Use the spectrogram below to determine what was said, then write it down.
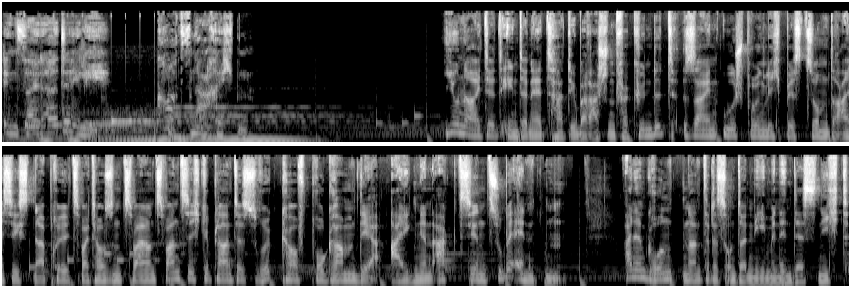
Insider Daily. Kurznachrichten. United Internet hat überraschend verkündet, sein ursprünglich bis zum 30. April 2022 geplantes Rückkaufprogramm der eigenen Aktien zu beenden. Einen Grund nannte das Unternehmen indes nicht.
